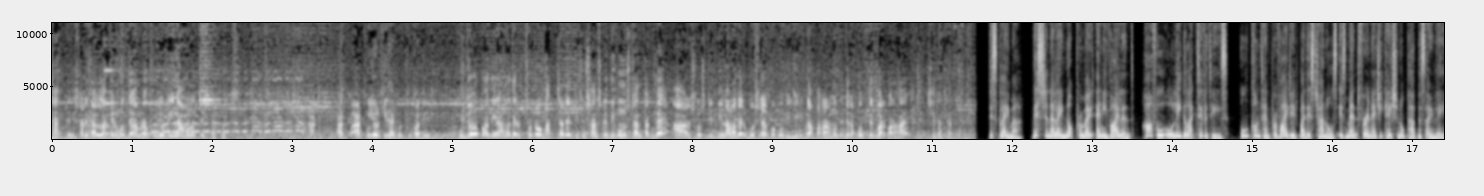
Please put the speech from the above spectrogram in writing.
চার থেকে সাড়ে চার লাখের মধ্যে আমরা পুজোটি নামানোর চেষ্টা করছি। আর আর পুজোর কি থাকবে কদিন কি? পুজোর কদিন আমাদের ছোট বাচ্চাদের কিছু সাংস্কৃতিক অনুষ্ঠান থাকবে আর ষষ্ঠীর দিন আমাদের বসে রাখবো প্রতিযোগিতা পাড়ার মধ্যে যেটা প্রত্যেকবার করা হয় সেটা থাকবে Disclaimer This channel may not promote any violent, harmful, or legal activities. All content provided by this channel is meant for an educational purpose only.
